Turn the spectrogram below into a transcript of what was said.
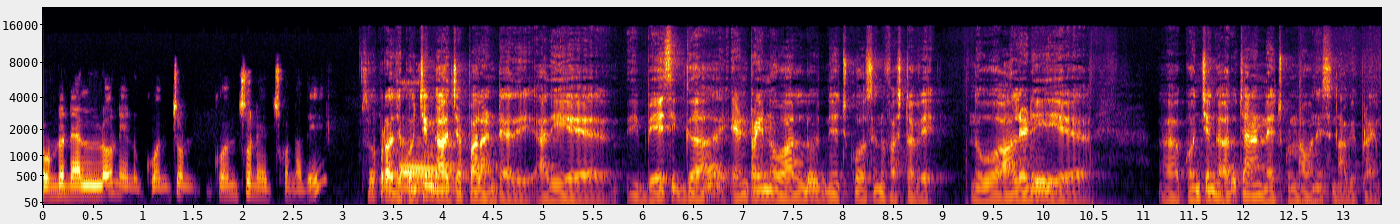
రెండు నెలల్లో నేను కొంచెం కొంచెం నేర్చుకున్నది సూపర్ అది కొంచెం కాదు చెప్పాలంటే అది. అది ఈ బేసిక్గా ఎంటర్ అయిన వాళ్ళు నేర్చుకోవాల్సిన ఫస్ట్ అవే. నువ్వు ఆల్రెడీ కొంచెం కాదు చాలా నేర్చుకున్నావు అనేసి నా అభిప్రాయం.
